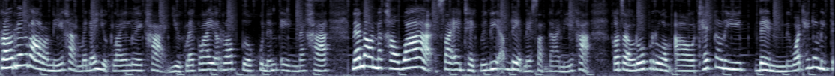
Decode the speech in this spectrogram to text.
เพราะเรื่องราวเหล่านี้ค่ะไม่ได้อยู่ไกลเลยค่ะ อยู่ใกล้ๆรอบตัวคุณนั่นเองนะคะ แน่นอนนะคะว่า Science Tech Weekly Update ในสัปดาห์นี้ค่ะ ก็จะรวบรวมเอาเทคโนโลยีเด่น หรือว่าเทคโนโลยีเ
